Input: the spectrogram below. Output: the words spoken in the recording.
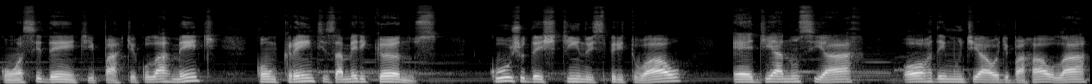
com o Ocidente particularmente, com crentes americanos, cujo destino espiritual é de anunciar ordem mundial de Bahá'u'lláh.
